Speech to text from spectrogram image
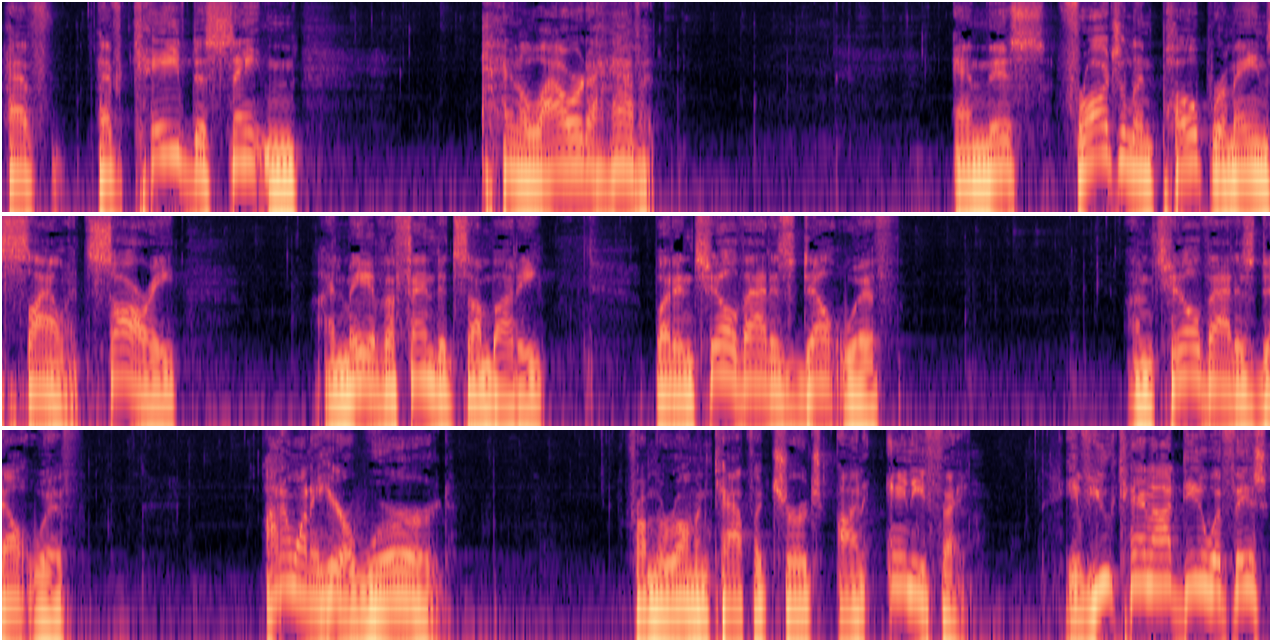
have have caved to Satan and allow her to have it. And this fraudulent pope remains silent. Sorry, I may have offended somebody, but until that is dealt with, until that is dealt with, I don't want to hear a word from the Roman Catholic Church on anything. If you cannot deal with this,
